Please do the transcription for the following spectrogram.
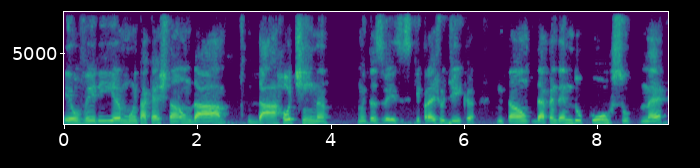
eu veria muito a questão da, da rotina, muitas vezes, que prejudica. Então, dependendo do curso, né,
